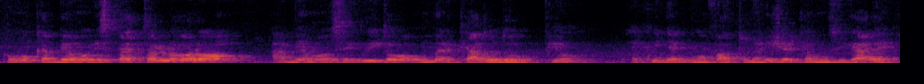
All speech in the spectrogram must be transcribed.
comunque abbiamo rispetto a loro, abbiamo seguito un mercato doppio e quindi abbiamo fatto una ricerca musicale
